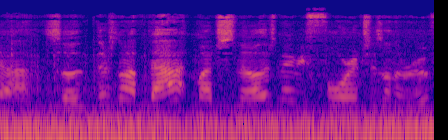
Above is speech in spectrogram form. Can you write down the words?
yeah. So there's not that much snow. There's maybe four inches on the roof.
